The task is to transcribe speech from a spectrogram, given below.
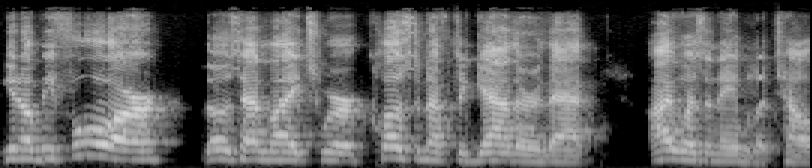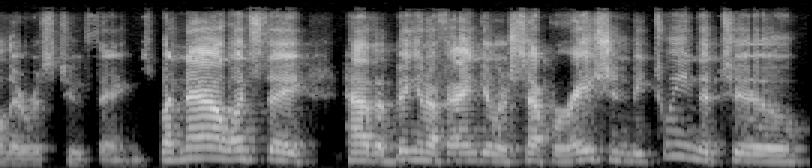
You know, before those headlights were close enough together that I wasn't able to tell there was two things. But now once they have a big enough angular separation between the two,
